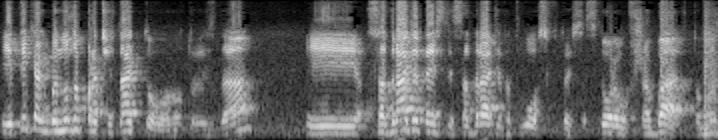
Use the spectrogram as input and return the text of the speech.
И ты как бы нужно прочитать Тору, то есть, да, и содрать это, если содрать этот воск, то есть Тору в шаббат, то мы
